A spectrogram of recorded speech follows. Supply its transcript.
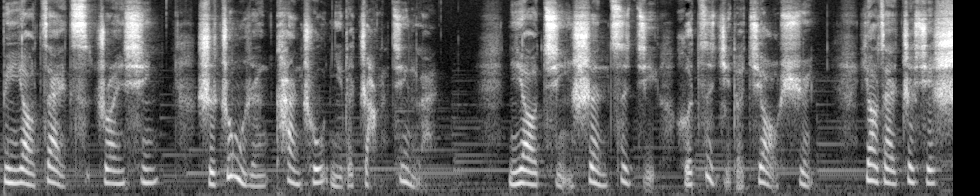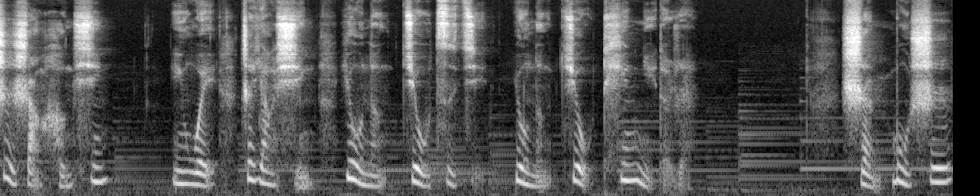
并要在此专心，使众人看出你的长进来。你要谨慎自己和自己的教训，要在这些事上恒心，因为这样行又能救自己，又能救听你的人。沈牧师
